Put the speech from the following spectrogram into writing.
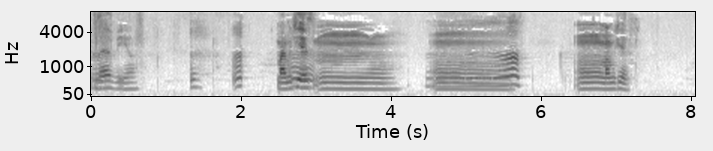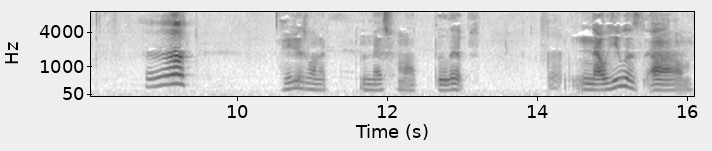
Love you. Mommy kiss. Mm, mm, mm, mommy kiss. He just want to mess with my lips. No, he was um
